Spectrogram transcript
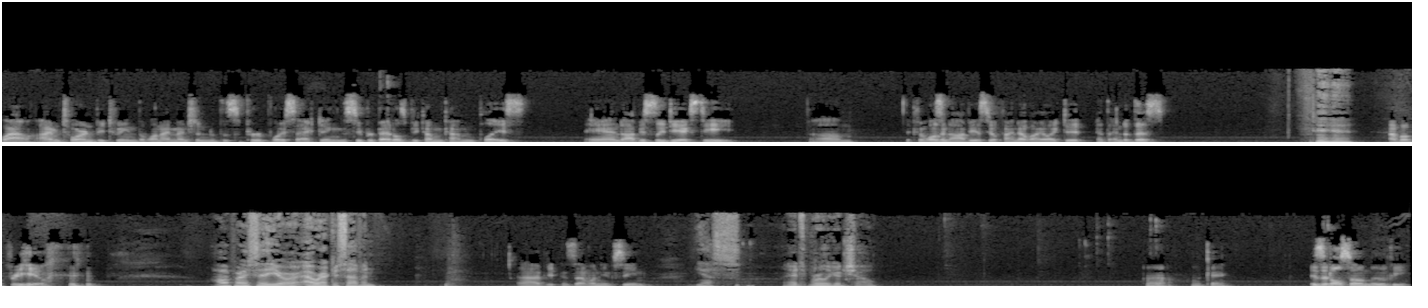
wow, I'm torn between the one I mentioned with the superb voice acting, the super battles become commonplace, and obviously DxD. Um, if it wasn't obvious, you'll find out why I liked it at the end of this. How about for you? I would probably say you're Eureka 7. uh, is that one you've seen? Yes. It's a really good show. Oh, okay. Is it also a movie?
